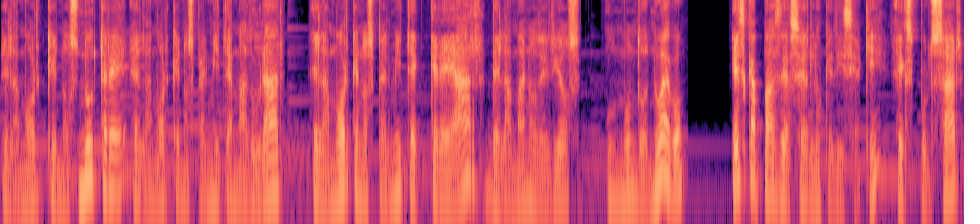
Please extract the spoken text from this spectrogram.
el amor que nos nutre, el amor que nos permite madurar, el amor que nos permite crear de la mano de Dios un mundo nuevo, es capaz de hacer lo que dice aquí, expulsar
